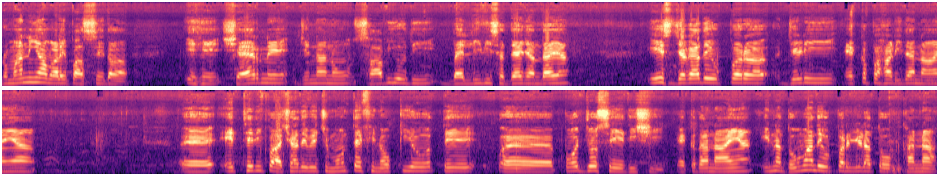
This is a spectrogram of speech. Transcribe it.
ਰੋਮਾਨੀਆ ਵਾਲੇ ਪਾਸੇ ਦਾ ਇਹ ਸ਼ਹਿਰ ਨੇ, ਜਿਨ੍ਹਾਂ ਨੂੰ ਸਾਵੀਓ ਦੀ ਵੈਲੀ ਵੀ ਸੱਦਿਆ ਜਾਂਦਾ ਆ। ਇਸ ਜਗ੍ਹਾ ਦੇ ਉੱਪਰ ਜਿਹੜੀ ਇੱਕ ਪਹਾੜੀ ਦਾ ਨਾਂ ਆ ਇੱਥੇ ਦੀ ਭਾਸ਼ਾ ਦੇ ਵਿੱਚ ਮੋਂਤੇ ਫਿਨੋਕੀਓ ਤੇ, ਅਹ ਪੋਜੋ ਸੇਦਿਸ਼ੀ ਇੱਕ ਦਾ ਨਾਂ ਆ। ਇਹਨਾਂ ਦੋਵਾਂ ਦੇ ਉੱਪਰ ਜਿਹੜਾ ਤੋਪਖਾਨਾ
